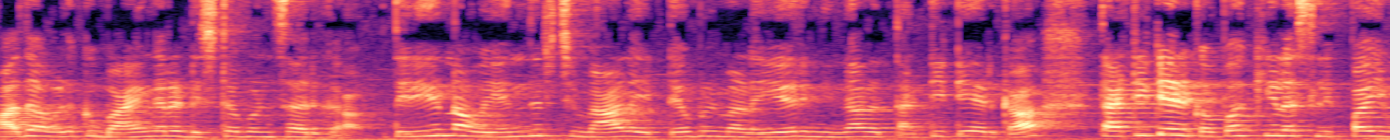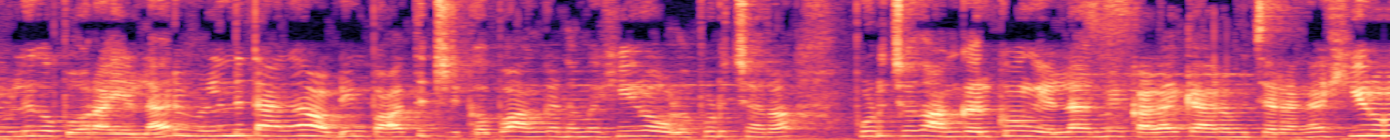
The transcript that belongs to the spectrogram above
அது அவளுக்கு பயங்கர டிஸ்டர்பன்ஸாக இருக்கா? திடீர்னு அவள் எந்திரிச்சு மேலே டேபிள் மேலே ஏறி நின்று அதை தட்டிகிட்டே இருக்கா? தட்டிகிட்டே இருக்கப்போ கீழே ஸ்லிப்பாகி விழுக போகிறா எல்லாரும் விழுந்துட்டாங்க அப்படின்னு பார்த்துட்டு இருக்கப்போ அங்கே நம்ம ஹீரோ அவளை பிடிச்சாரா பிடிச்சதும் அங்கே இருக்கவங்க எல்லாருமே கலாய்க்க ஆரம்பிச்சிடறாங்க. ஹீரோ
